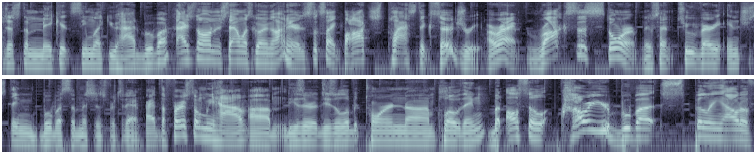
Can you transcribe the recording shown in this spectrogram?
just to make it seem like you had booba? I just don't understand what's going on here. This looks like botched plastic surgery. All right, Roxas Storm. They've sent two very interesting booba submissions for today. All right, the first one we have, um, these are these are a little bit torn um, clothing, but also how are your booba spilling out of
